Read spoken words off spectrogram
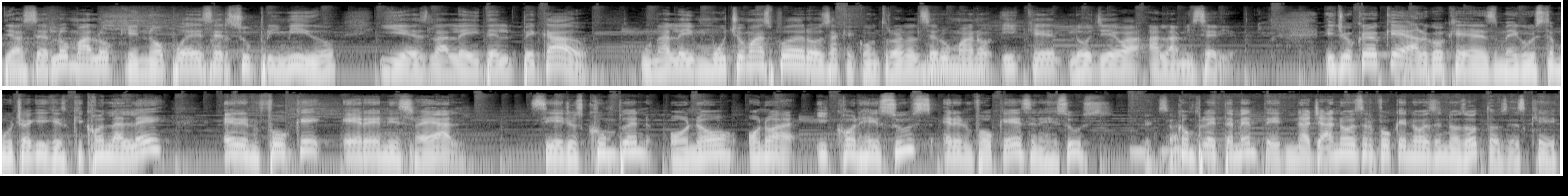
de hacer lo malo que no puede ser suprimido y es la ley del pecado, una ley mucho más poderosa que controla al ser humano y que lo lleva a la miseria. Y yo creo que algo que es, me gusta mucho aquí, que es que con la ley el enfoque era en Israel si ellos cumplen o no, o no. Y con Jesús, el enfoque es en Jesús. Completamente. Ya no es el enfoque, no es en nosotros. Es que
